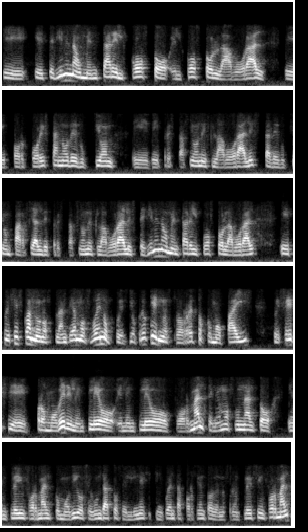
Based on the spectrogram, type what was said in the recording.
que te vienen a aumentar el costo, el costo laboral eh, por, por esta no deducción eh, de prestaciones laborales, esta deducción parcial de prestaciones laborales, te vienen a aumentar el costo laboral, eh, pues es cuando nos planteamos, bueno, pues yo creo que nuestro reto como país pues es eh, promover el empleo el empleo formal. Tenemos un alto empleo informal como digo según datos del INEGI 50% de nuestro empleo es informal.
